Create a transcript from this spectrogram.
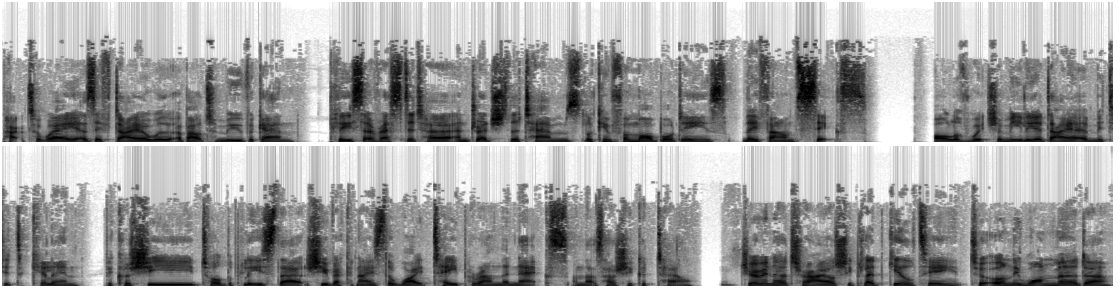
packed away as if Dyer were about to move again. Police arrested her and dredged the Thames looking for more bodies. They found six, all of which Amelia Dyer admitted to killing because she told the police that she recognized the white tape around their necks, and that's how she could tell. During her trial, she pled guilty to only one murder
